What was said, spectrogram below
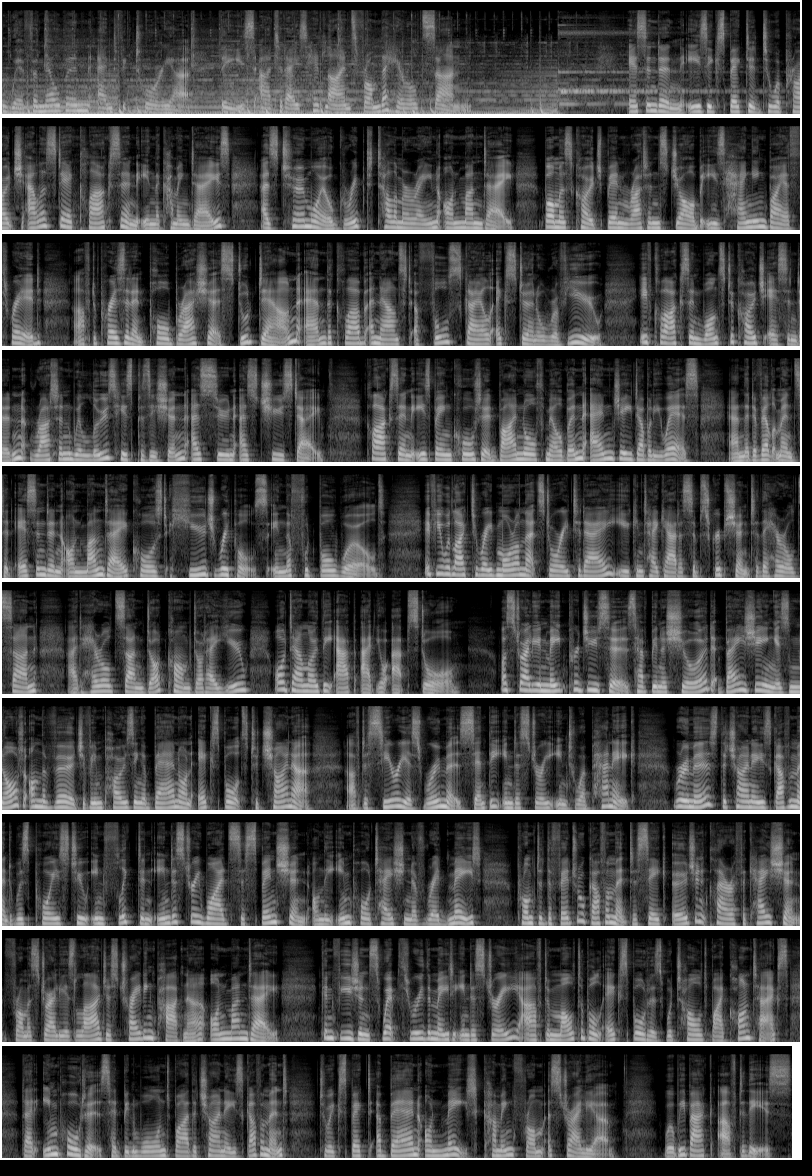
We're for Melbourne and Victoria. These are today's headlines from the Herald Sun. Essendon is expected to approach Alastair Clarkson in the coming days as turmoil gripped Tullamarine on Monday. Bombers coach Ben Rutten's job is hanging by a thread after President Paul Brasher stood down and the club announced a full scale external review. If Clarkson wants to coach Essendon, Rutten will lose his position as soon as Tuesday. Clarkson is being courted by North Melbourne and GWS, and the developments at Essendon on Monday caused huge ripples in the football world. If you would like to read more on that story today, you can take out a subscription to the Herald Sun at heraldsun.com.au or download the app at your app store. Australian meat producers have been assured Beijing is not on the verge of imposing a ban on exports to China after serious rumours sent the industry into a panic. Rumours the Chinese government was poised to inflict an industry wide suspension on the importation of red meat prompted the federal government to seek urgent clarification from Australia's largest trading partner on Monday. Confusion swept through the meat industry after multiple exporters were told by contacts that importers had been warned by the Chinese government to expect a ban on meat coming from Australia. We'll be back after this.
